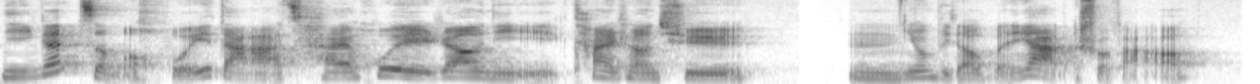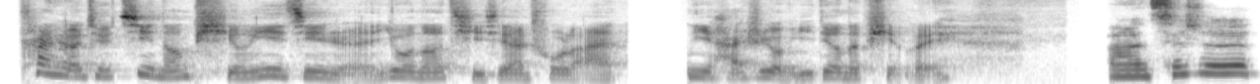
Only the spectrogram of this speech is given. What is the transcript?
你应该怎么回答才会让你看上去，嗯，用比较文雅的说法啊，看上去既能平易近人，又能体现出来你还是有一定的品味。啊，其实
